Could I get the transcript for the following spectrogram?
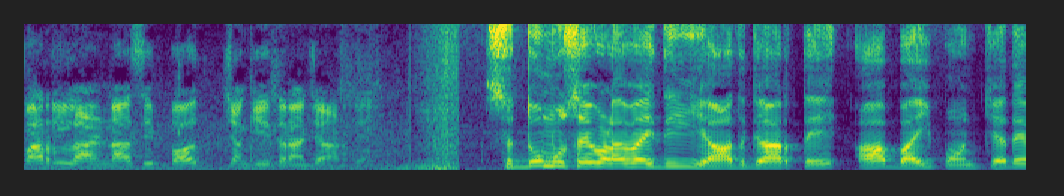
ਪਰ ਲੜਨਾ ਅਸੀਂ ਬਹੁਤ ਚੰਗੀ ਤਰ੍ਹਾਂ ਜਾਣਦੇ ਹਾਂ। ਸਿੱਧੂ ਮੂਸੇਵਾਲਾ ਬਾਈ ਦੀ ਯਾਦਗਾਰ ਤੇ ਆ ਬਾਈ ਪਹੁੰਚਿਆ ਤੇ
